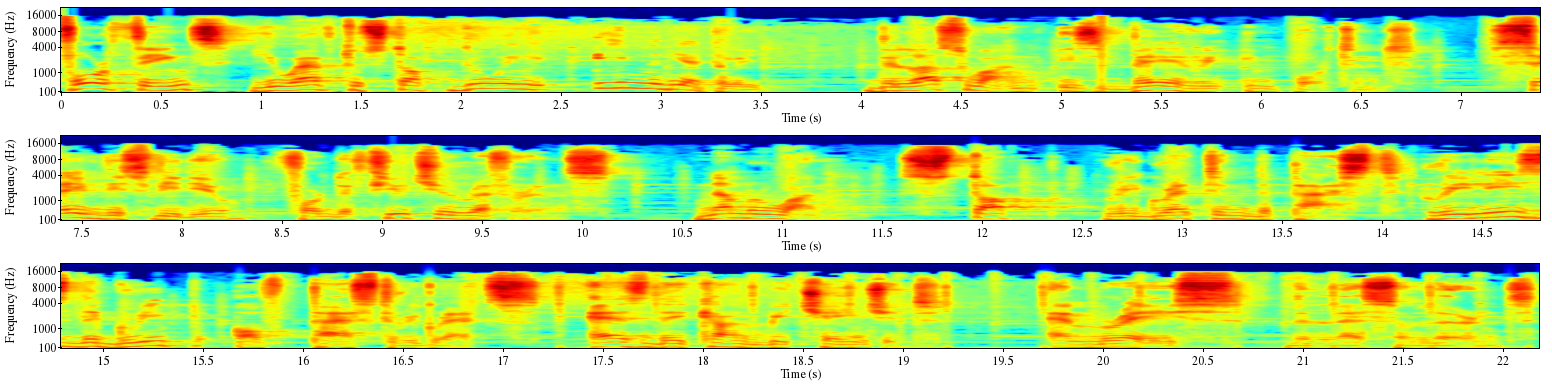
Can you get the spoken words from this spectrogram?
Four things you have to stop doing immediately. The last one is very important. Save this video for the future reference. Number one, stop regretting the past. Release the grip of past regrets, as they can't be changed. Embrace the lesson learned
